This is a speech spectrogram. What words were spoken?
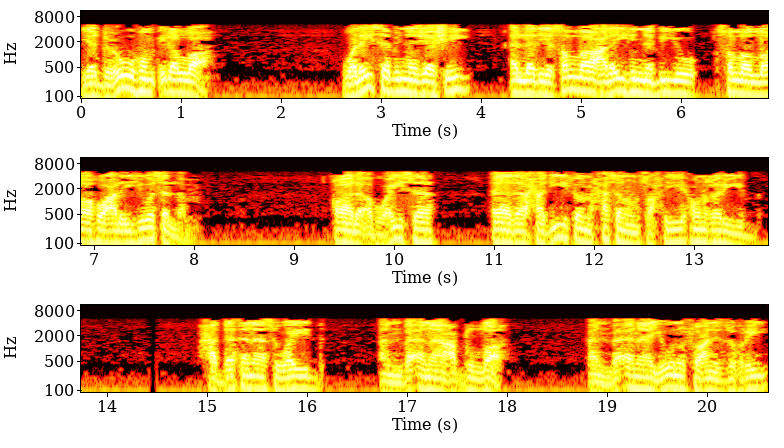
يدعوهم إلى الله. وليس بالنجاشي الذي صلى عليه النبي صلى الله عليه وسلم. قال أبو عيسى هذا حديث حسن صحيح غريب. حدثنا سويد أنبأنا عبد الله أنبأنا يونس عن الزهري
